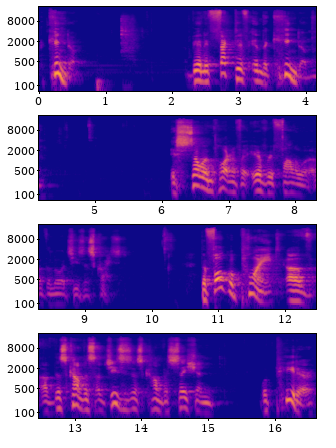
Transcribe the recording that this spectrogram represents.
the kingdom, being effective in the kingdom is so important for every follower of the Lord Jesus Christ. The focal point of, of this converse, of Jesus' conversation with Peter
